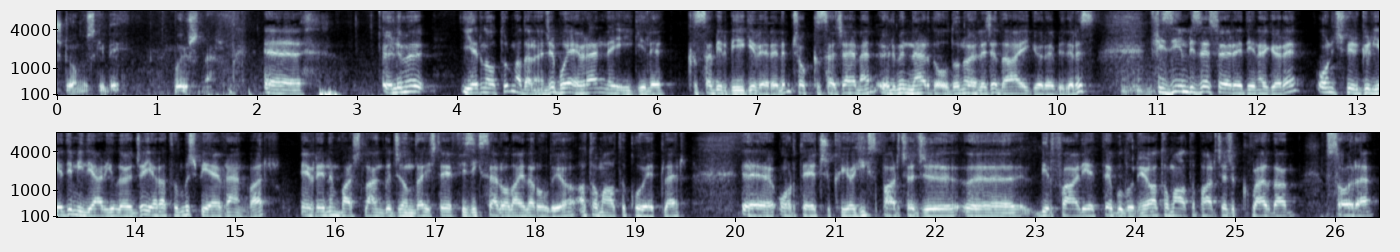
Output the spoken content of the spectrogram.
konuştuğumuz gibi. Buyursunlar. Ee, ölümü yerine oturmadan önce bu evrenle ilgili kısa bir bilgi verelim. Çok kısaca hemen ölümün nerede olduğunu öylece daha iyi görebiliriz. Fiziğin bize söylediğine göre 13,7 milyar yıl önce yaratılmış bir evren var. Evrenin başlangıcında işte fiziksel olaylar oluyor. Atom altı kuvvetler e, ortaya çıkıyor. Higgs parçacığı e, bir faaliyette bulunuyor. Atom altı parçacıklardan sonra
